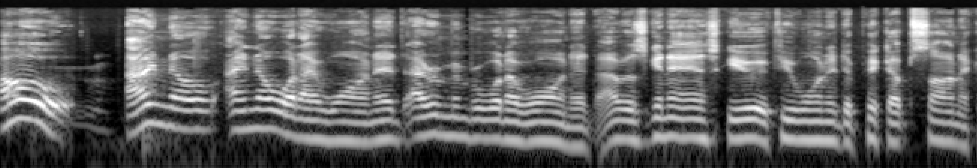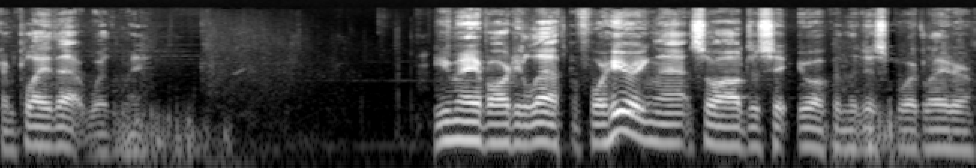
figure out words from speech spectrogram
Oh, I know, I know what I wanted. I remember what I wanted. I was gonna ask you if you wanted to pick up Sonic and play that with me. You may have already left before hearing that, so I'll just hit you up in the Discord later.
